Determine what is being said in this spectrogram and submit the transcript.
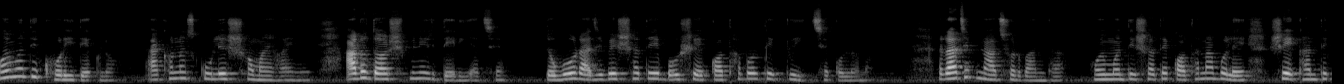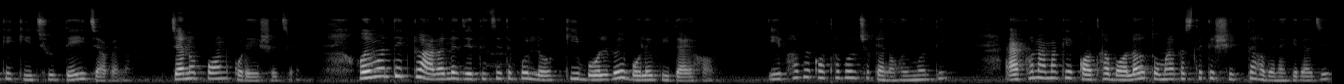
হৈমন্তী ঘড়ি দেখল। এখনও স্কুলের সময় হয়নি। আরও দশ মিনিট দেরি আছে। তবুও রাজীবের সাথে বসে কথা বলতে একটু ইচ্ছে করল না। রাজীব নাছর বান্ধা। হৈমন্তীর সাথে কথা না বলে সে এখান থেকে কিছুতেই যাবে না। যেন পণ করে এসেছে। হৈমন্তী একটু আড়ালে যেতে যেতে বলল, কি বলবে বলে বিদায় হ এভাবে কথা বলছো কেন হৈমন্তী? এখন আমাকে কথা বলাও তোমার কাছ থেকে শিখতে হবে নাকি রাজীব?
